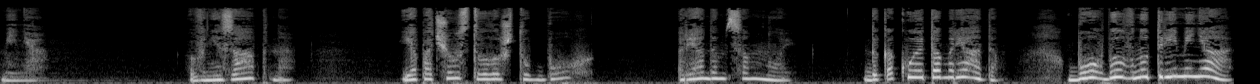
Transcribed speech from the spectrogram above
меня. Внезапно я почувствовала, что Бог рядом со мной. Да какое там рядом? Бог был внутри меня,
